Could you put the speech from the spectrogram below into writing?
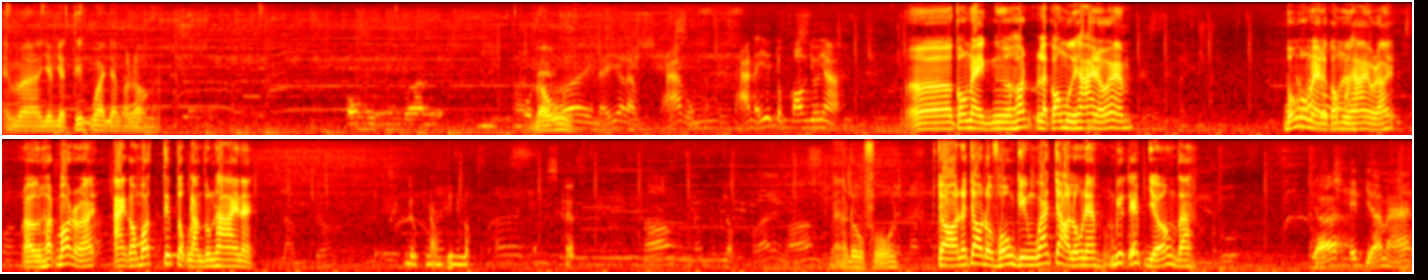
Em uh, giao dịch tiếp qua cho còn lon Đâu. nãy giờ là thả cũng thả nãy giờ chục con vô nha ờ, Con này hết là con 12 rồi đó em. Bốn con này là con 12 rồi đấy. Ừ hết boss rồi đấy. Ai con boss tiếp tục làm tuần 2 này. Được năm tiền lục. Đã đồ phố Trò nó cho đồ phố kim quá trời luôn em. Không biết ép dở không ta? Dở ép dở mà.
